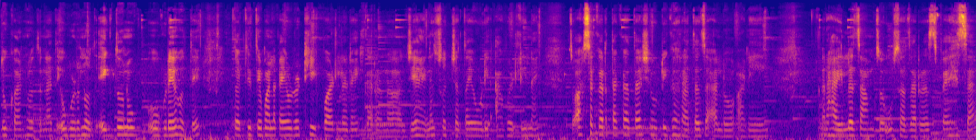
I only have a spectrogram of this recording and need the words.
दुकान होतं ना ते उघडं नव्हतं एक दोन उघडे होते. तर तिथे मला काही एवढं ठीक वाटलं नाही कारण जे आहे ना स्वच्छता एवढी आवडली नाही. सो असं करता करता शेवटी घरातच आलो आणि राहिलंच आमचं ऊसाचा रस प्यायचा.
